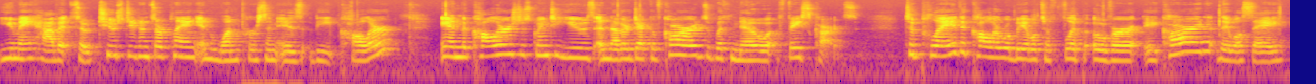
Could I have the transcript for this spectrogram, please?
you may have it so two students are playing and one person is the caller. And the caller is just going to use another deck of cards with no face cards. To play, the caller will be able to flip over a card. They will say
